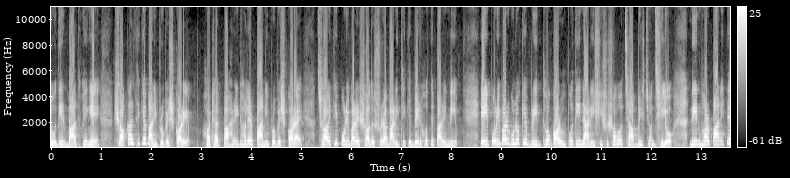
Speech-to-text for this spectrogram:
নদীর বাঁধ ভেঙে সকাল থেকে পানি প্রবেশ করে। হঠাৎ পাহাড়ি ঢলের পানি প্রবেশ করায় ছয়টি পরিবারের সদস্যরা বাড়ি থেকে বের হতে পারেননি। এই পরিবারগুলোকে বৃদ্ধ, গর্ভবতী, নারী, শিশুসহ ২৬ জন ছিল। দিনভর পানিতে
